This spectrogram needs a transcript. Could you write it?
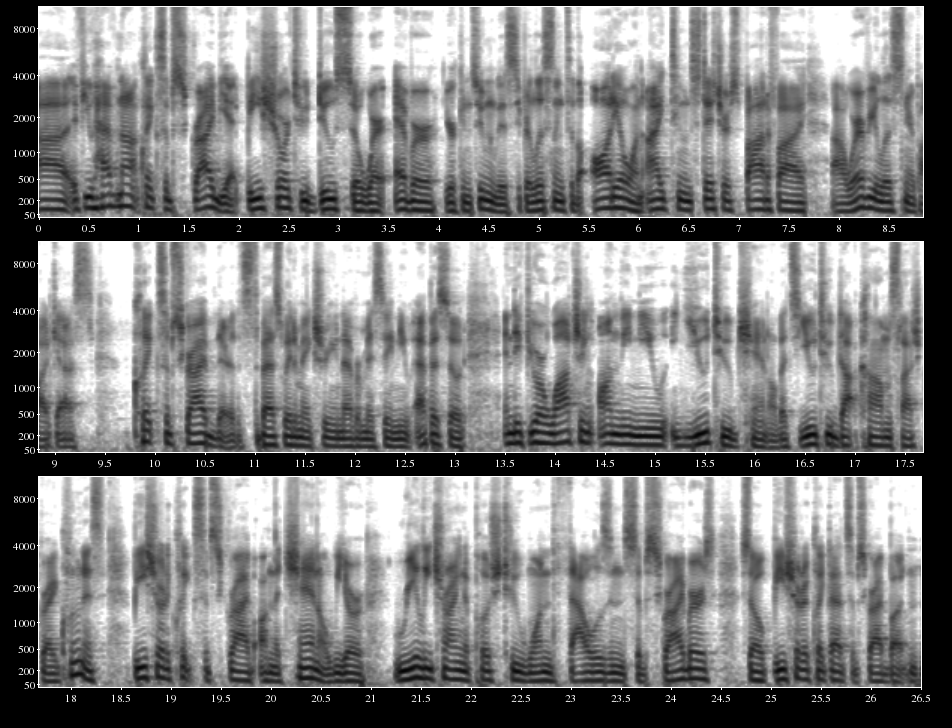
uh, if you have not clicked subscribe yet, be sure to do so wherever you're consuming this. If you're listening to the audio on iTunes, Stitcher, Spotify, uh, wherever you listen to your podcasts, click subscribe there. That's the best way to make sure you never miss a new episode. And if you're watching on the new YouTube channel, that's youtube.com slash Gregg Clunis, be sure to click subscribe on the channel. We are really trying to push to 1,000 subscribers. So be sure to click that subscribe button.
